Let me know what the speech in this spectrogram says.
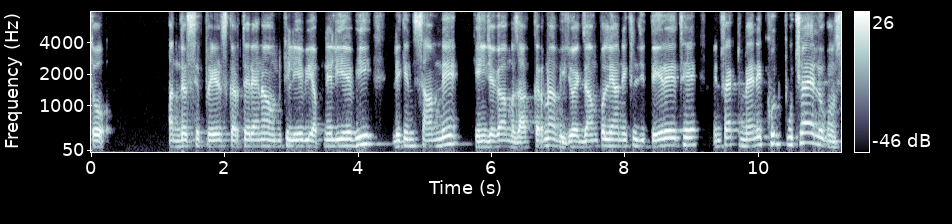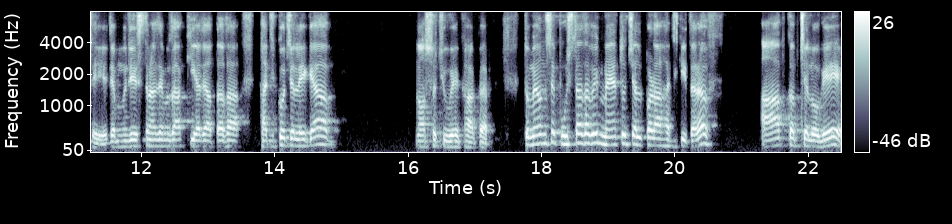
तो अंदर से प्रेयर्स करते रहना, उनके लिए भी, अपने लिए भी, लेकिन सामने कई जगह मज़ाक करना भी। जो एग्ज़ाम्पल यहाँ निखिल जी दे रहे थे इनफैक्ट मैंने खुद पूछा है लोगों से ये, जब मुझे इस तरह से मज़ाक किया जाता था, हज को चले क्या? नौ सौ चूहे खाकर। तो मैं उनसे पूछता था, भाई, मैं तो चल पड़ा हज की तरफ़। आप कब चलोगे?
